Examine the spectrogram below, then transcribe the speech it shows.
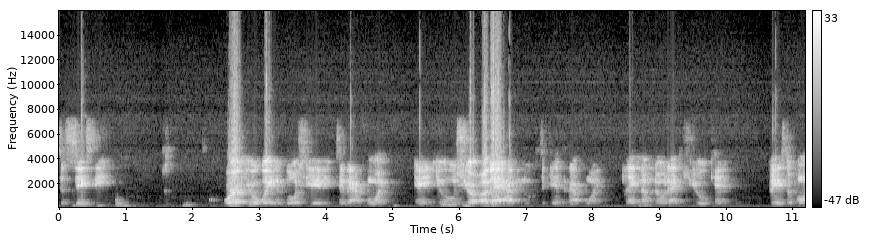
to 60, work your way negotiating to that point and use your other avenues to get to that point, letting them know that you can, based upon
